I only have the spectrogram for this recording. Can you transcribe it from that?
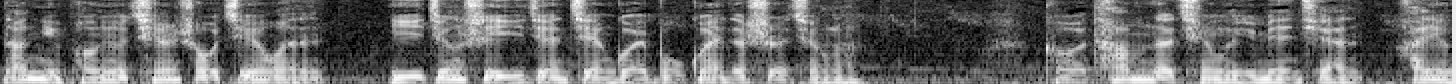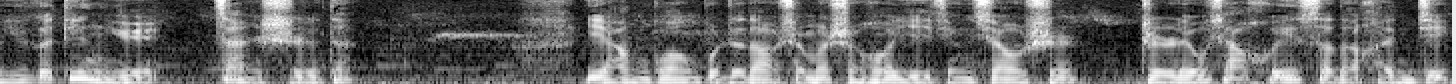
男女朋友牵手接吻已经是一件见怪不怪的事情了。可他们的情侣面前还有一个定语：暂时的。阳光不知道什么时候已经消失，只留下灰色的痕迹。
